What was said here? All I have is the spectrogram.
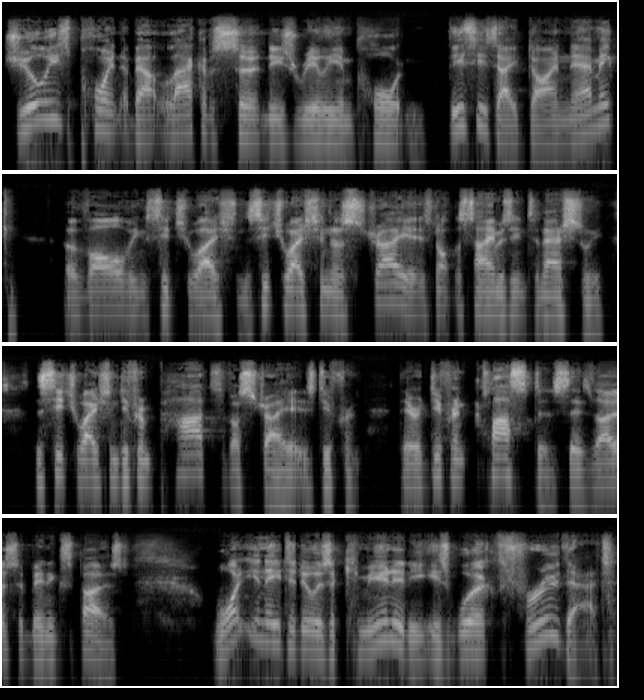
Julie's point about lack of certainty is really important. This is a dynamic, evolving situation. The situation in Australia is not the same as internationally. The situation in different parts of Australia is different. There are different clusters. There's those who've been exposed. What you need to do as a community is work through that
